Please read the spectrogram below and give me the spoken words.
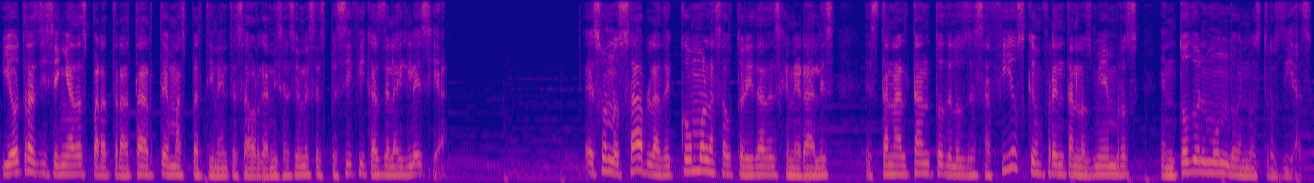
y otras diseñadas para tratar temas pertinentes a organizaciones específicas de la iglesia. Eso nos habla de cómo las autoridades generales están al tanto de los desafíos que enfrentan los miembros en todo el mundo en nuestros días.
